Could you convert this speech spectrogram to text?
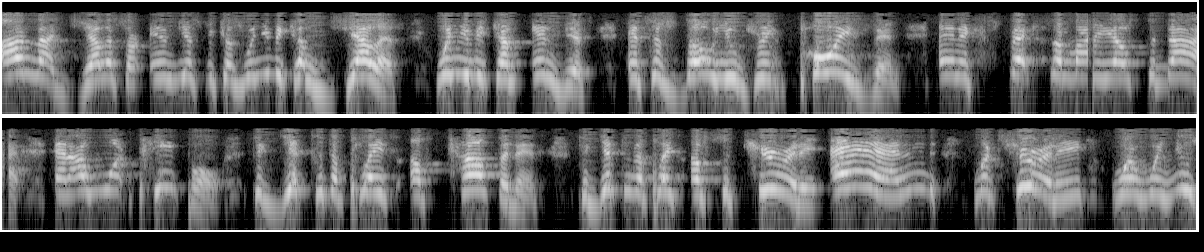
I'm not jealous or envious because when you become jealous, when you become envious, it's as though you drink poison and somebody else to die. And I want people to get to the place of confidence, to get to the place of security and maturity where when you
